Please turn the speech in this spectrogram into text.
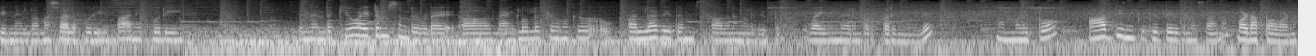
പിന്നെന്താ മസാലപ്പുരി പാനിപ്പുരി പിന്നെ എന്തൊക്കെയോ ഐറ്റംസ് ഉണ്ട് ഇവിടെ. ബാംഗ്ലൂരിലൊക്കെ നമുക്ക് പലവിധം സാധനങ്ങൾ കിട്ടും. വൈകുന്നേരം പുറത്തിറങ്ങിയാൽ നമ്മളിപ്പോൾ ആദ്യം എനിക്ക് കിട്ടിയിരിക്കുന്ന സാധനം വടാപ്പാവാണ്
